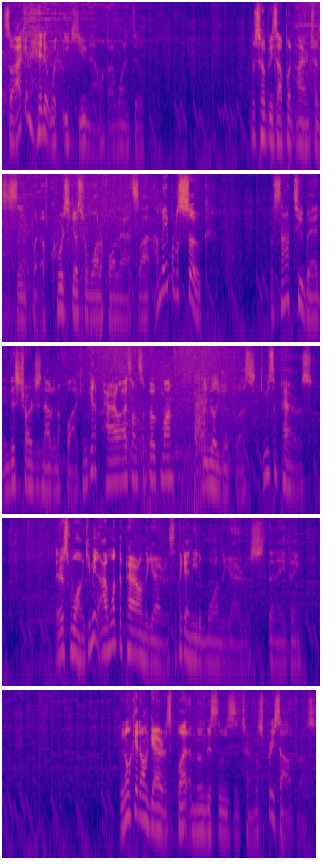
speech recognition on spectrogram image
So I can hit it with EQ now if I wanted to. I'm just hoping he's not putting Iron Treads to sleep, but of course he goes for Waterfall in that slot. I'm able to soak. It's not too bad, and Discharge is now going to fly. Can we get a Paralyze on some Pokemon? Be really good for us. Give me some Paras. There's one. Give me. I want the power on the Gyarados. I think I need it more on the Gyarados than anything. We don't get on Gyarados, but Amoonguss loses a turn, which is pretty solid for us.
